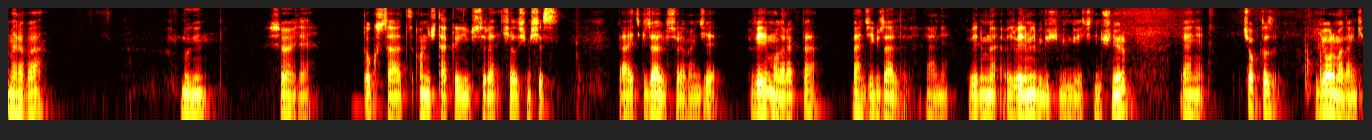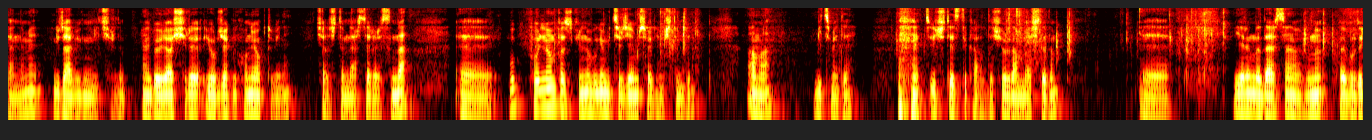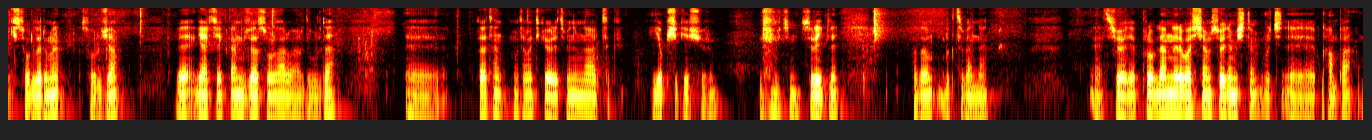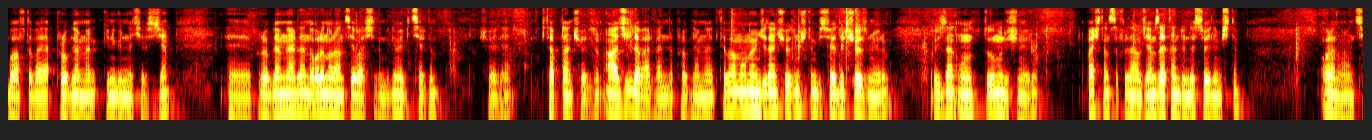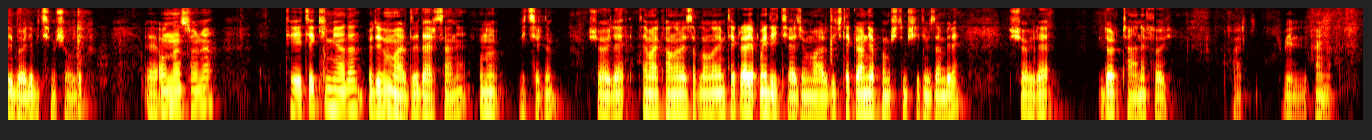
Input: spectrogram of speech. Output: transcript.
Merhaba. Bugün şöyle 9 saat 13 dakika gibi bir süre çalışmışız. Gayet güzel bir süre bence. Verim olarak da bence güzeldi. Yani verimli verimli bir gün geçtiğini düşünüyorum. Yani çok da yormadan kendimi güzel bir gün geçirdim. Yani böyle aşırı yoracak bir konu yoktu beni çalıştığım dersler arasında. Ee, bu polinom fasikülünü bugün bitireceğimi söylemiştim dün. Ama bitmedi. Evet, 3 testi kaldı. Şuradan başladım. Ee, yarın da dersten var. Bunu ve buradaki sorularımı soracağım. Ve gerçekten güzel sorular vardı burada. Ee, zaten matematik öğretmenimle artık yapışık yaşıyorum. Bütün sürekli adam bıktı benden. Evet şöyle problemlere başlayacağımı söylemiştim e, kampa. Bu hafta bayağı problemler günü gününe çalışacağım. E, problemlerden de oran orantıya başladım bugün ve bitirdim. Şöyle kitaptan çözdüm. Acil de var bende problemler kitabı ama onu önceden çözmüştüm. Bir süredir çözmüyorum. O yüzden unuttuğumu düşünüyorum. Baştan sıfırdan alacağım. Zaten dün de söylemiştim. Oran orantıyı böyle bitirmiş olduk. E, ondan sonra TYT kimyadan ödevim vardı dershane. Onu bitirdim. Şöyle temel kanunlar ve hesaplamalar hem tekrar yapmaya da ihtiyacım vardı. Hiç tekrarını yapmamıştım işlediğimizden beri. Şöyle dört tane föy fark belli aynen.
